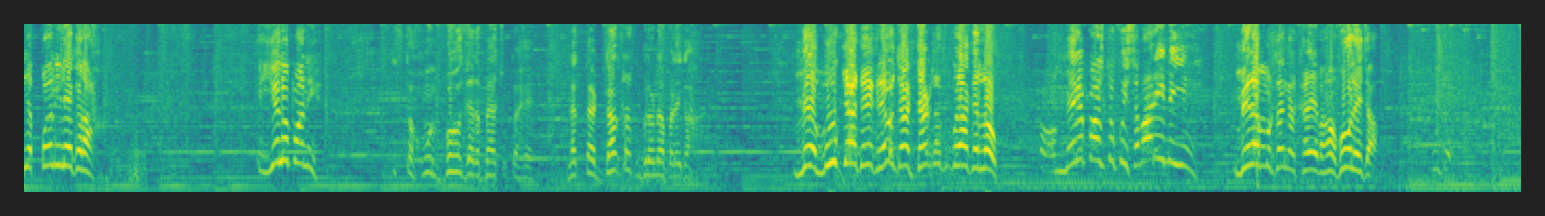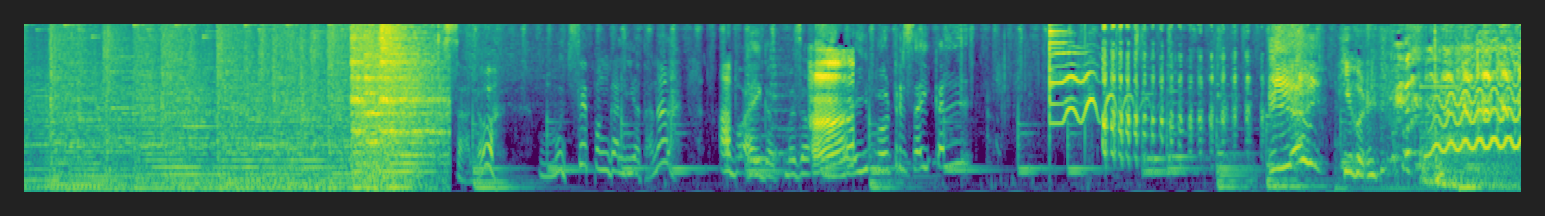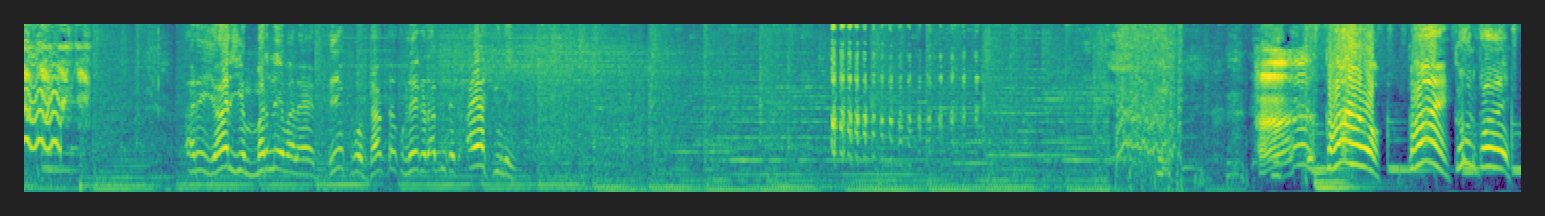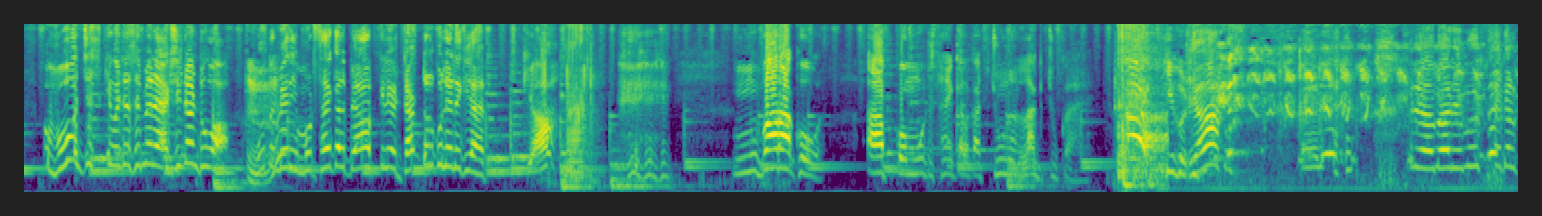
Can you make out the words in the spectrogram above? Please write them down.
ये पानी लेकर आ। ये लो पानी। इसका खून बहुत ज़्यादा बह चुका है। लगता है डॉक्टर को बुलाना पड़ेगा। मेरा मुँह क्या देख रहे हो? जा डॉक्टर को बुला कर लो मेरे पास तो कोई सवारी ही नहीं है। मेरा मोटरसाइकिल खड़े वहाँ वो ले जा। सालो मुझसे पंगा लिया था ना? अब आएगा मज़ा। नई मोटरसाइकिल। अरे यार ये मरने वाला है। देख वो डॉक्टर को लेकर अभी तक आया क्यों नहीं? कहाँ है वो? कहाँ है? कौन कहाँ है? वो जिसकी वजह से मेरा एक्सीडेंट हुआ। वो तो मेरी मोटरसाइकिल पे आपके लिए डॉक्टर को लेने गया है। क्या? मुबारक हो। आपको मोटरसाइकिल का चूना लग चुका है। क्या? अरे अरे हमारी मोटरसाइकिल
